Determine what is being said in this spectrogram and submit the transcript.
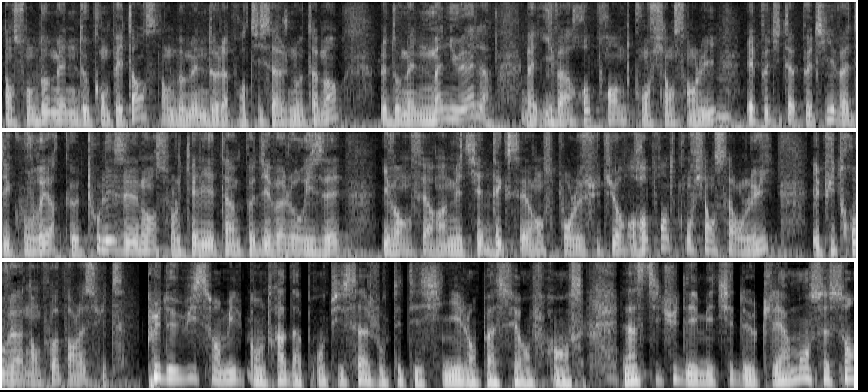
dans son domaine de compétences, dans le domaine de l'apprentissage notamment, le domaine manuel, ben, il va reprendre confiance en lui. Et petit à petit, il va découvrir que tous les éléments sur lesquels il était un peu dévalorisé, il va en faire un métier d'excellence pour le futur, reprendre confiance en lui et puis trouver un emploi par la suite. Plus de 800 000 contrats d'apprentissage ont été signés l'an passé en France. L'Institut des métiers de Clermont, ce sont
